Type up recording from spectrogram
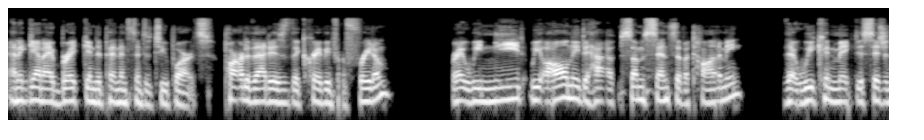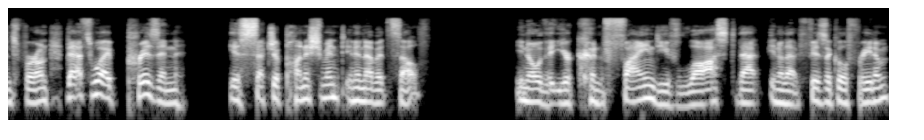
And again, I break independence into two parts. Part of that is the craving for freedom, right? We need, we all need to have some sense of autonomy that we can make decisions for our own. That's why prison is such a punishment in and of itself. You know, that you're confined, you've lost that, you know, that physical freedom.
